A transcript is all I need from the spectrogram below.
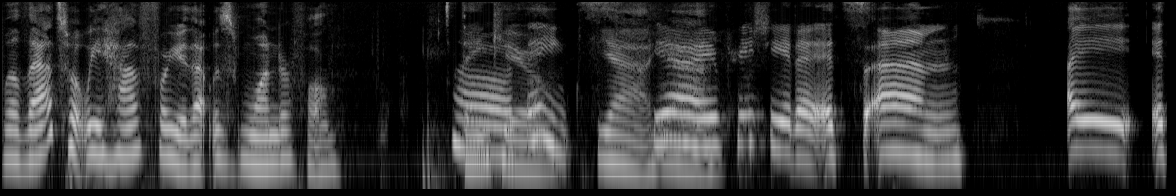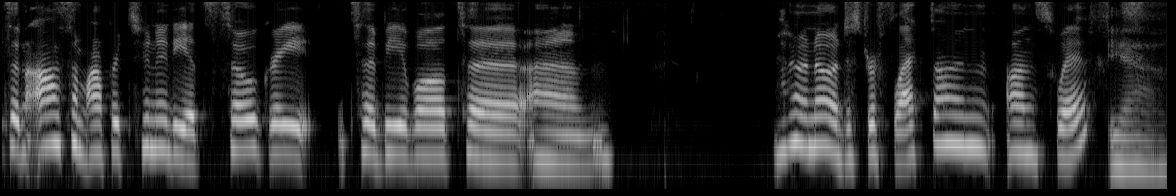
Well, that's what we have for you. That was wonderful. Thank oh, you. Thanks. Yeah, yeah, yeah, I appreciate it. It's um I it's an awesome opportunity. It's so great to be able to um I don't know, just reflect on on Swift. Yeah.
